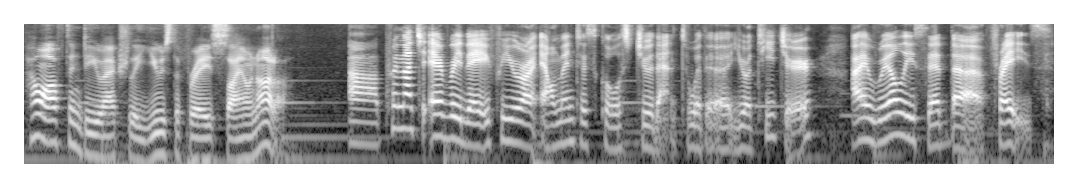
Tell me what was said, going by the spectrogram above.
how often do you actually use the phrase sayonara? Uh, pretty much every day, if you're an elementary school student with uh, your teacher, I rarely said the phrase.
